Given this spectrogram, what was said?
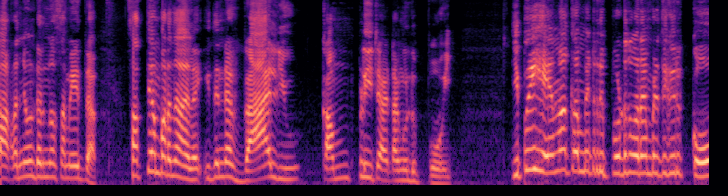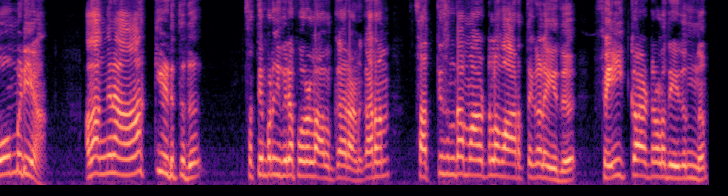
പറഞ്ഞുകൊണ്ടിരുന്ന സമയത്ത് സത്യം പറഞ്ഞാൽ ഇതിന്റെ വാല്യൂ കംപ്ലീറ്റ് ആയിട്ട് അങ്ങോട്ട് പോയി. ഇപ്പൊ ഈ ഹേമ കമ്മിറ്റി റിപ്പോർട്ട് എന്ന് പറയുമ്പോഴത്തേക്ക് ഒരു കോമഡിയാണ് അത് അങ്ങനെ ആക്കിയെടുത്തത് സത്യം പറഞ്ഞ ഇവരെ പോലുള്ള ആൾക്കാരാണ്. കാരണം സത്യസന്ധമായിട്ടുള്ള വാർത്തകൾ ഏത് ഫേക്ക് ആയിട്ടുള്ളത് ഏതെന്നും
